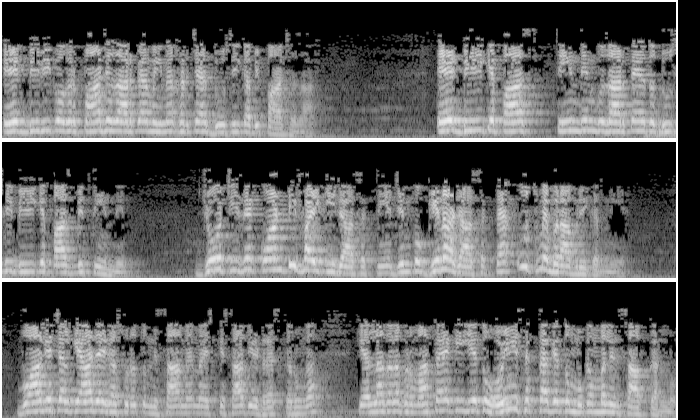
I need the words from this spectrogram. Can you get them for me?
ایک بیوی کو اگر پانچ ہزار روپیہ مہینہ خرچہ ہے، دوسری کا بھی پانچ ہزار۔ ایک بیوی کے پاس تین دن گزارتے ہیں تو دوسری بیوی کے پاس بھی تین دن۔ جو چیزیں کوانٹیفائی کی جا سکتی ہیں، جن کو گنا جا سکتا ہے، اس میں برابری کرنی ہے۔ وہ آگے چل کے آ جائے گا صورت النساء میں میں اس کے ساتھ ہی ایڈریس کروں گا کہ اللہ تعالیٰ فرماتا ہے کہ یہ تو ہو ہی نہیں سکتا کہ تم مکمل انصاف کر لو۔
